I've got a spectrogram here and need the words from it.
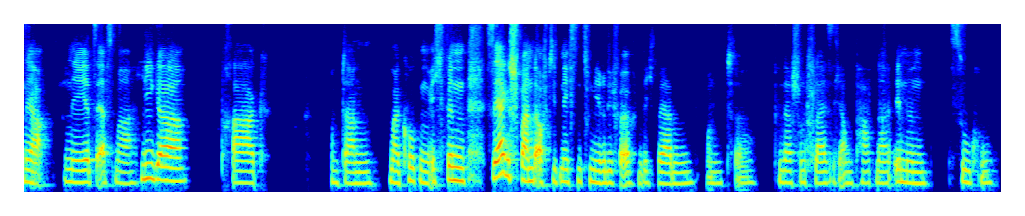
Aber, ja, nee, jetzt erstmal Liga, Prag, und dann mal gucken. Ich bin sehr gespannt auf die nächsten Turniere, die veröffentlicht werden und äh, bin da schon fleißig am PartnerInnen suchen.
